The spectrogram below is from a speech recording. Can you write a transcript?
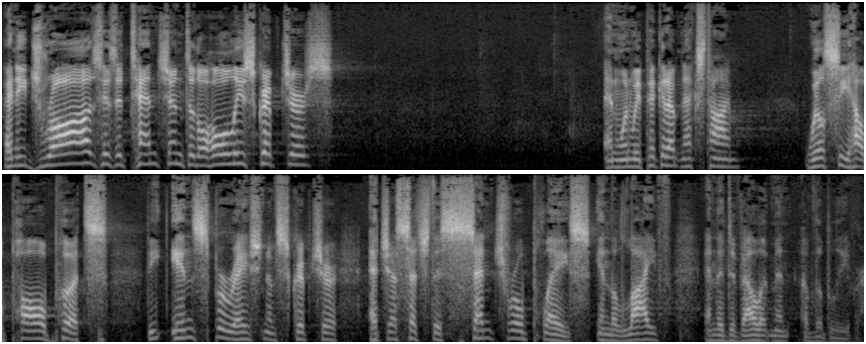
and he draws his attention to the Holy Scriptures. And when we pick it up next time, we'll see how Paul puts the inspiration of Scripture at just such this central place in the life and the development of the believer.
